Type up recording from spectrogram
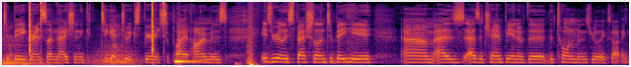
to be Grand Slam nation to get to experience to play at home is is really special, and to be here um, as as a champion of the the tournament is really exciting.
